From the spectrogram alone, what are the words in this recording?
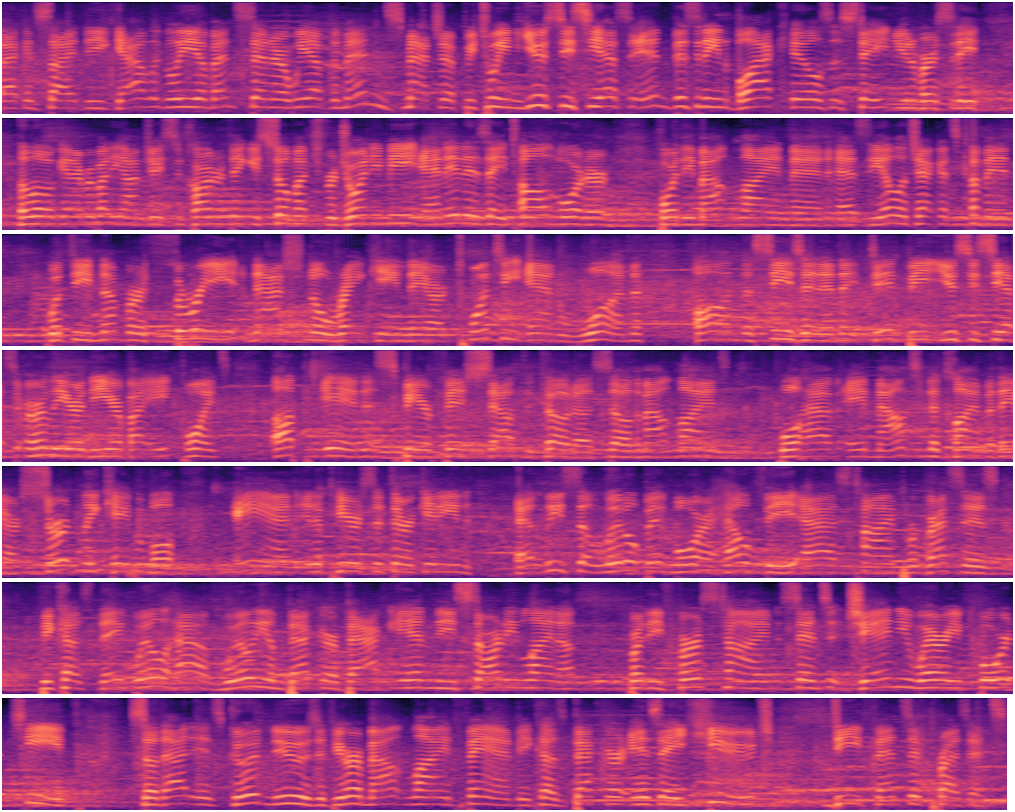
back inside the Gallogly Event Center. We have the men's matchup between UCCS and visiting Black Hills State University. Hello again, everybody. I'm Jason Carter. Thank you so much for joining me. And it is a tall order for the Mountain Lion men as the Yellow Jackets come in with the number three national ranking. They are 20 and one on the season, and they did beat UCCS earlier in the year by eight points up in Spearfish, South Dakota. So the Mountain Lions will have a mountain to climb, but they are certainly capable, and it appears that they're getting at least a little bit more healthy as time progresses because they will have William Becker back in the starting lineup for the first time since January 14th. So that is good news if you're a Mountain Lion fan because Becker is a huge defensive presence.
